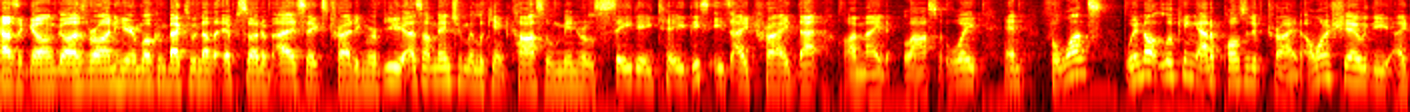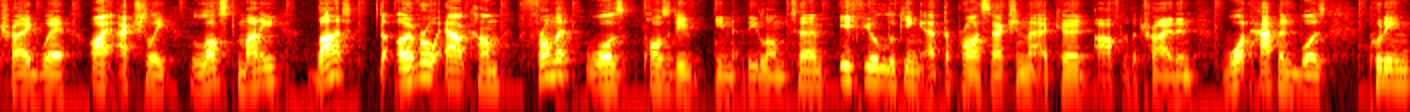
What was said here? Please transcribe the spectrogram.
How's it going guys? Ryan here and welcome back to another episode of ASX Trading Review. As I mentioned, we're looking at Castle Minerals CDT. This is a trade that I made last week and for once, we're not looking at a positive trade. I want to share with you a trade where I actually lost money, but the overall outcome from it was positive in the long term if you're looking at the price action that occurred after the trade. And what happened was putting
